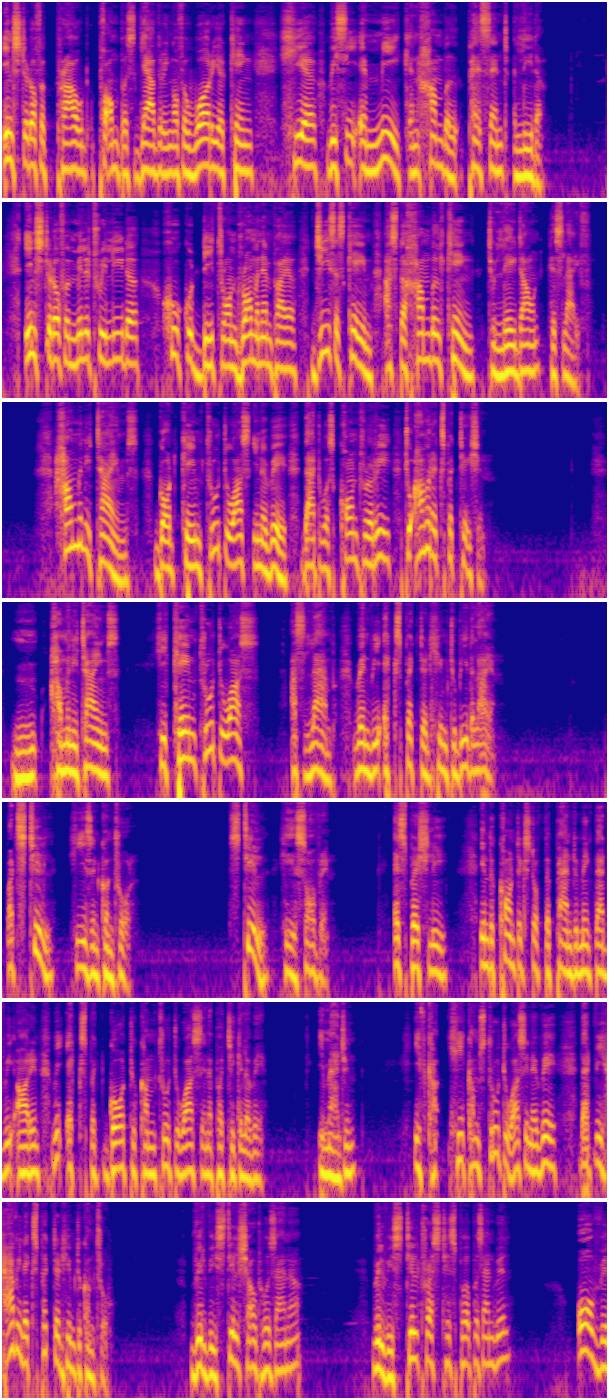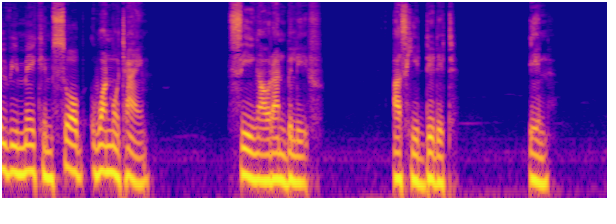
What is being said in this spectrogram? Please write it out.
Instead of a proud, pompous gathering of a warrior king, here we see a meek and humble peasant leader. Instead of a military leader who could dethrone Roman Empire, Jesus came as the humble king to lay down his life. How many times God came through to us in a way that was contrary to our expectation? How many times He came through to us as lamb when we expected Him to be the lion? But still, He is in control. Still, He is sovereign, especially in the context of the pandemic that we are in, we expect God to come through to us in a particular way. Imagine if He comes through to us in a way that we haven't expected Him to come through. Will we still shout Hosanna? Will we still trust His purpose and will? Or will we make Him sob one more time, seeing our unbelief as He did it in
